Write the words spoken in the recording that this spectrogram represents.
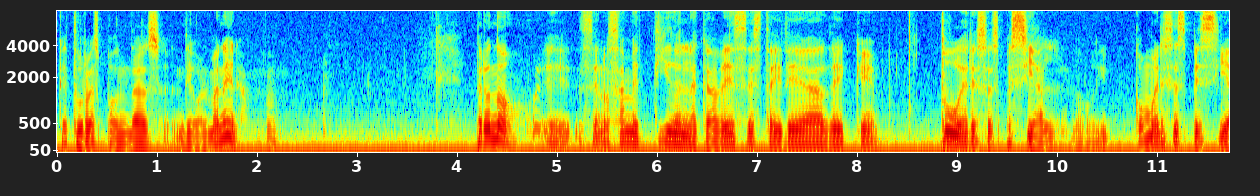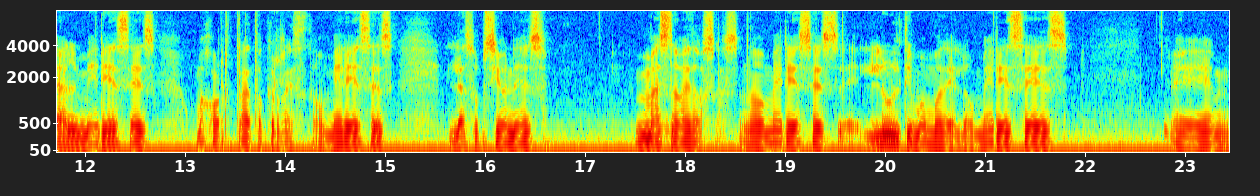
que tú respondas de igual manera. Pero no, eh, se nos ha metido en la cabeza esta idea de que tú eres especial, y como eres especial mereces mejor trato que el resto, mereces las opciones más novedosas, ¿no? Mereces el último modelo, mereces eh,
